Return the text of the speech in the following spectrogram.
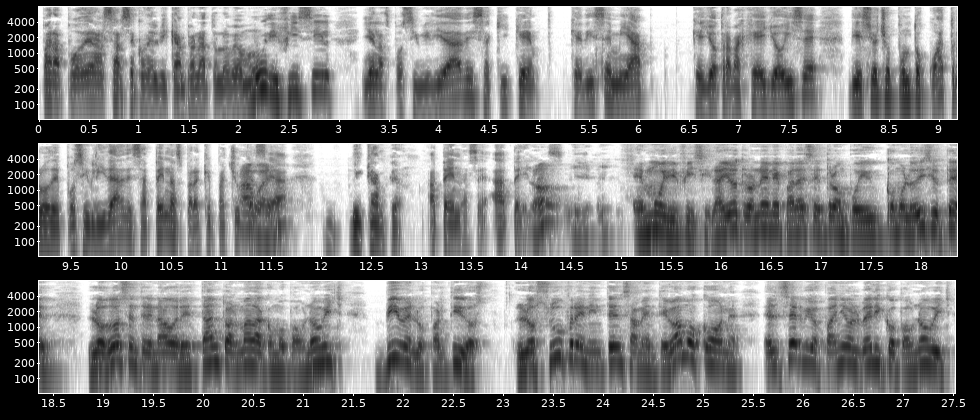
para poder alzarse con el bicampeonato. Lo veo muy difícil y en las posibilidades aquí que, que dice mi app que yo trabajé, yo hice 18.4 de posibilidades apenas para que Pachuca ah, sea bicampeón. Apenas, ¿eh? apenas. Es muy difícil. Hay otro nene para ese trompo. Y como lo dice usted, los dos entrenadores, tanto Almada como Paunovic, viven los partidos, los sufren intensamente. Vamos con el serbio español Bélico Paunovic,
